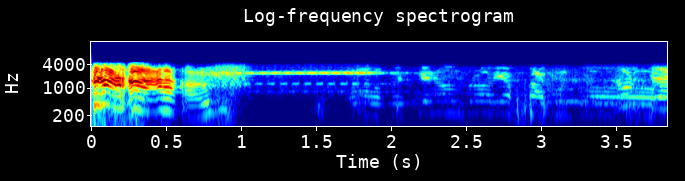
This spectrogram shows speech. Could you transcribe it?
Ah! Oh, perché non provi a fare tipo...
